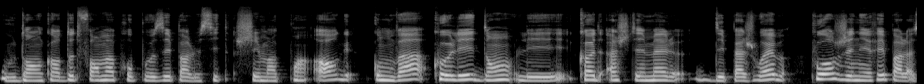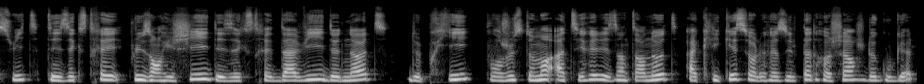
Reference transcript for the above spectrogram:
ou dans encore d'autres formats proposés par le site schema.org qu'on va coller dans les codes HTML des pages web pour générer par la suite des extraits plus enrichis, des extraits d'avis, de notes, de prix, pour justement attirer les internautes à cliquer sur le résultat de recherche de Google.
